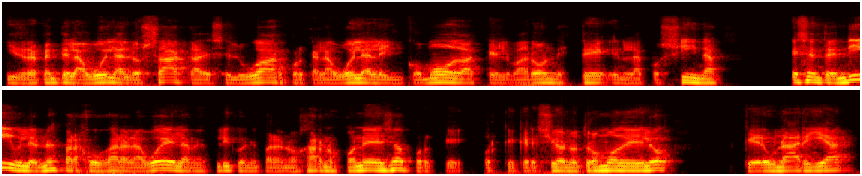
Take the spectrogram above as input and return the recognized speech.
y de repente la abuela lo saca de ese lugar porque a la abuela le incomoda que el varón esté en la cocina. Es entendible, no es para juzgar a la abuela, me explico, ni para enojarnos con ella, porque, porque creció en otro modelo, que era un área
